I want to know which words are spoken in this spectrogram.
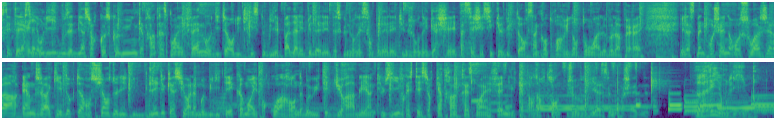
C'était Rayon Libre. Vous êtes bien sur Cause Commune 93.fm. Auditeur, auditrice, n'oubliez pas d'aller pédaler parce qu'une journée sans pédaler est une journée gâchée. Passez chez Cycle Victor, 53 rue Danton à Levallois-Perret. Et la semaine prochaine, on reçoit Gérard Ernja qui est docteur en sciences de l'éducation à la mobilité. Comment et pourquoi rendre la mobilité durable et inclusive? Restez sur 93.fm. Il est 14h30. Je vous dis à la semaine Rayon libre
